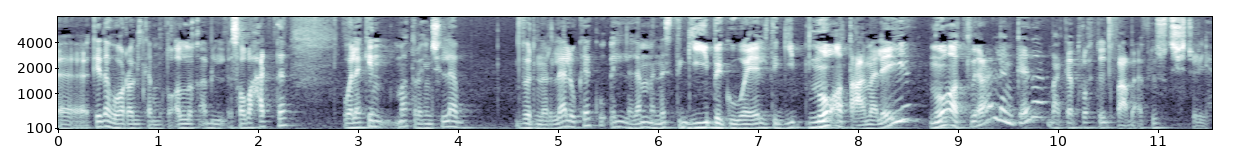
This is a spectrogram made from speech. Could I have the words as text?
آه كده. هو الراجل كان متألق قبل الإصابة حتى ولكن ما تراهنش لا فيرنر لا لوكاكو إلا لما الناس تجيب جوال تجيب نقط عملية نقط فعلا كده بعد كده تروح تدفع بقى فلوس وتشتريها.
